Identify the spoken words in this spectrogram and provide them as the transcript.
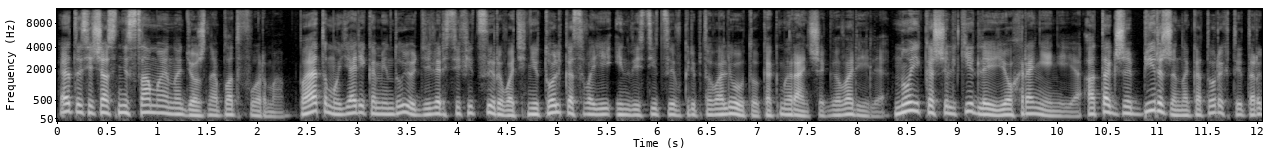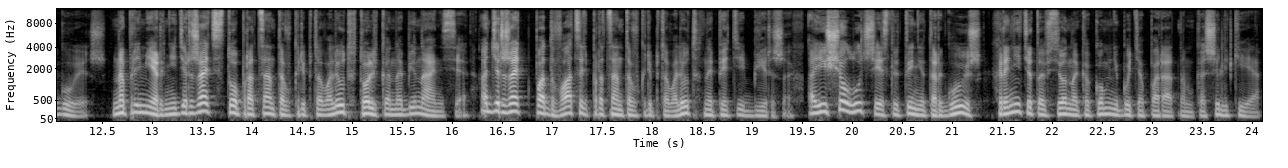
Это сейчас не самая надежная платформа. Поэтому я рекомендую диверсифицировать не только свои инвестиции в криптовалюту, как мы раньше говорили, но и кошельки для ее хранения, а также биржи, на которых ты торгуешь. Например, не держать 100% 100% криптовалют только на Binance, а держать по 20% криптовалют на 5 биржах. А еще лучше, если ты не торгуешь, хранить это все на каком-нибудь аппаратном кошельке.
